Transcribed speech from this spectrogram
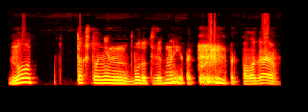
Ну, так что они будут видны, я так предполагаю,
